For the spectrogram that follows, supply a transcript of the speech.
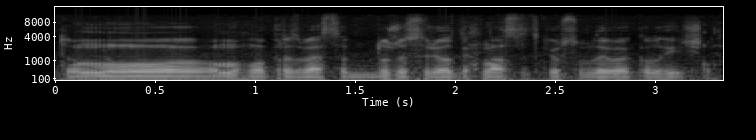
тому могло призвести до дуже серйозних наслідків, особливо екологічних.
